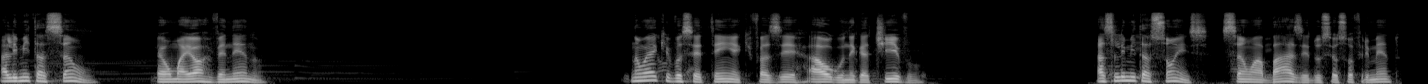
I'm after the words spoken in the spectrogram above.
A limitação é o maior veneno. Não é que você tenha que fazer algo negativo. As limitações são a base do seu sofrimento.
